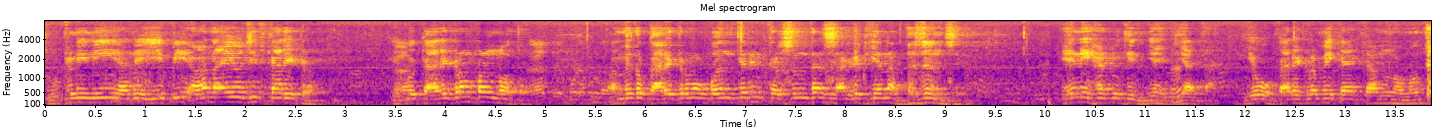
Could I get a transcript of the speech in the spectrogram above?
ચૂંટણીની અને એ બી અનાયોજિત કાર્યક્રમ એ કોઈ કાર્યક્રમ પણ નહોતો. અમે તો કાર્યક્રમો બંધ કરીને કરશનદાસ સાગઠિયાના ભજન છે. એની હાટુથી ન્યાય ગયા હતા. એવો કાર્યક્રમ એ કાંઈ કામનો નહોતો.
